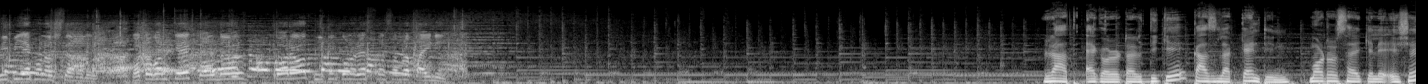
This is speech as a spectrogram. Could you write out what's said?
ভিপি এখন আসছে আমাদের। গতকালকে কল দেওয়ার পরেও ভিপির কোনো রেসপন্স আমরা পাইনি। রাত এগারোটার দিকে কাজলা ক্যান্টিন। মোটরসাইকেলে এসে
